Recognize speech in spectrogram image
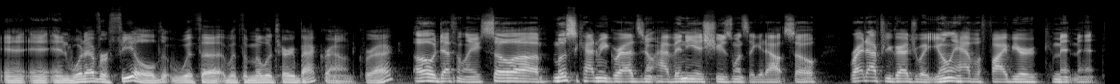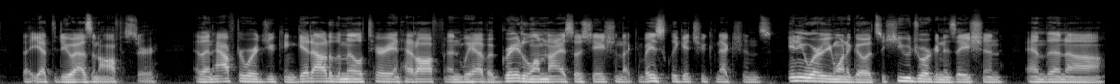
in, in, in whatever field with a with a military background. Correct? Oh, definitely. So uh, most academy grads don't have any issues once they get out. So right after you graduate, you only have a five year commitment that you have to do as an officer. And then afterwards, you can get out of the military and head off. And we have a great alumni association that can basically get you connections anywhere you want to go. It's a huge organization. And then uh,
